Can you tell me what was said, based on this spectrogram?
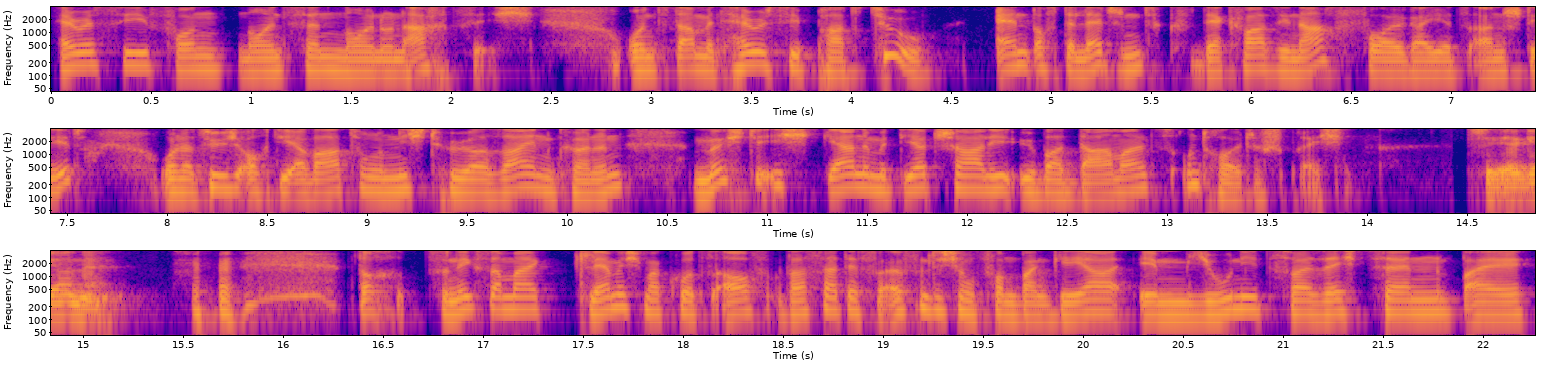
Heresy von 1989. Und damit Heresy Part 2 End of the Legend, der quasi Nachfolger jetzt ansteht und natürlich auch die Erwartungen nicht höher sein können, möchte ich gerne mit dir, Charlie, über damals und heute sprechen. Sehr gerne. Doch zunächst einmal klär mich mal kurz auf, was seit der Veröffentlichung von Bangea im Juni 2016 bei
